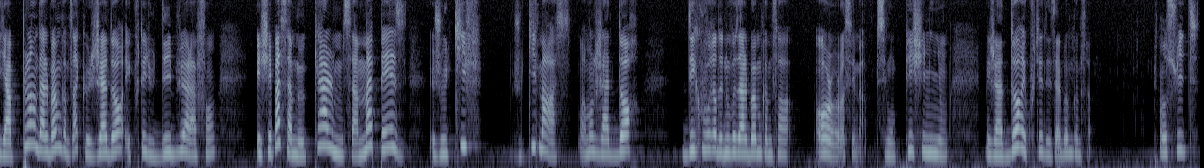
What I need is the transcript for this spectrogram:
il y a plein d'albums comme ça que j'adore écouter du début à la fin. Et je sais pas, ça me calme, ça m'apaise. Je kiffe. Je kiffe ma race. Vraiment, j'adore découvrir de nouveaux albums comme ça. Oh là là, c'est, ma... c'est mon péché mignon. Mais j'adore écouter des albums comme ça. Ensuite,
